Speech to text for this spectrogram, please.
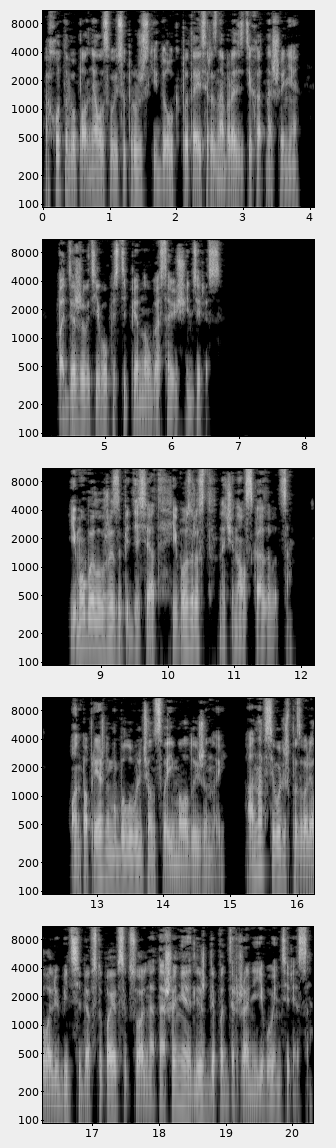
охотно выполняла свой супружеский долг, пытаясь разнообразить их отношения, поддерживать его постепенно угасающий интерес. Ему было уже за 50, и возраст начинал сказываться. Он по-прежнему был увлечен своей молодой женой, а она всего лишь позволяла любить себя, вступая в сексуальные отношения лишь для поддержания его интереса.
